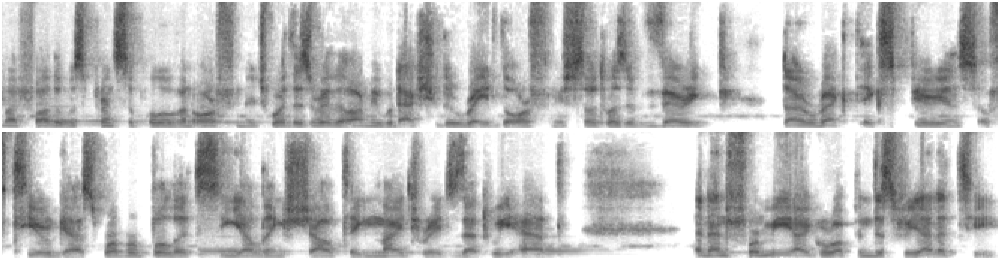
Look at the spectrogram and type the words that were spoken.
My father was principal of an orphanage where the Israeli army would actually raid the orphanage. So it was a very direct experience of tear gas, rubber bullets, yelling, shouting, night raids that we had. And then for me, I grew up in this reality.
